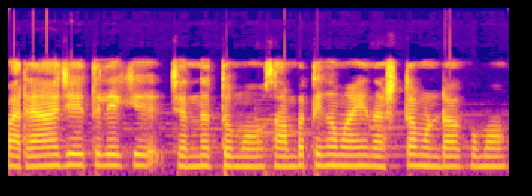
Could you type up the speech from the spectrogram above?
പരാജയത്തിലേക്ക് ചെന്നെത്തുമോ? സാമ്പത്തികമായി നഷ്ടമുണ്ടാക്കുമോ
